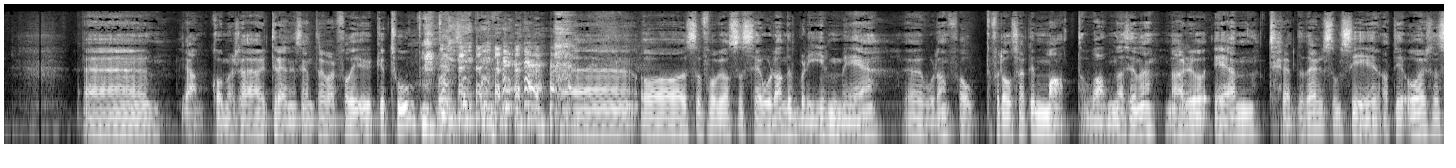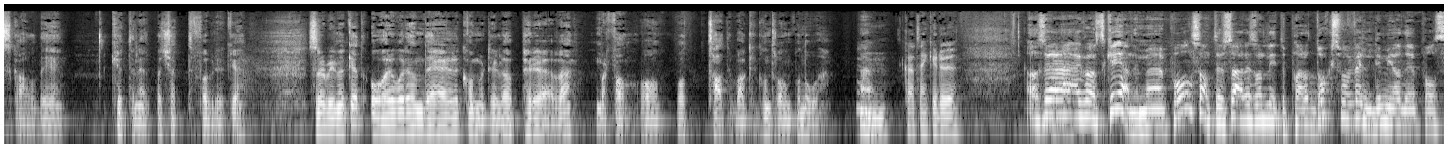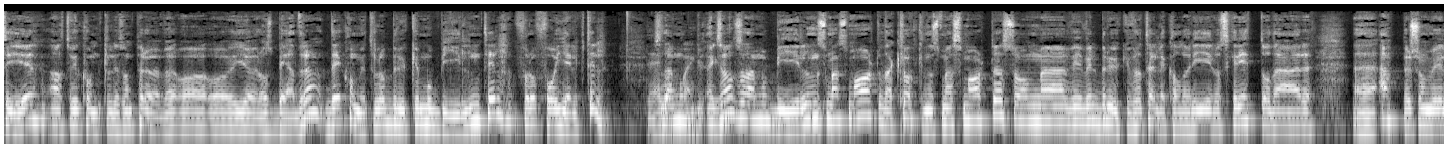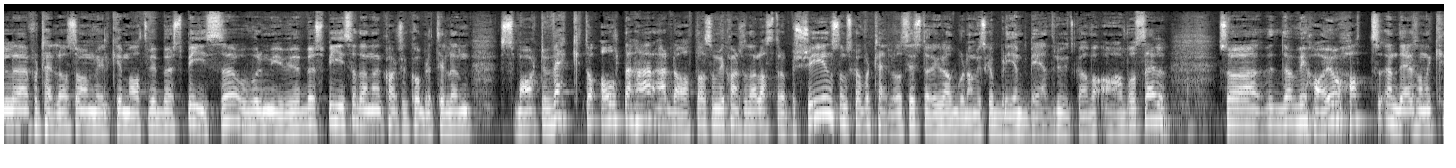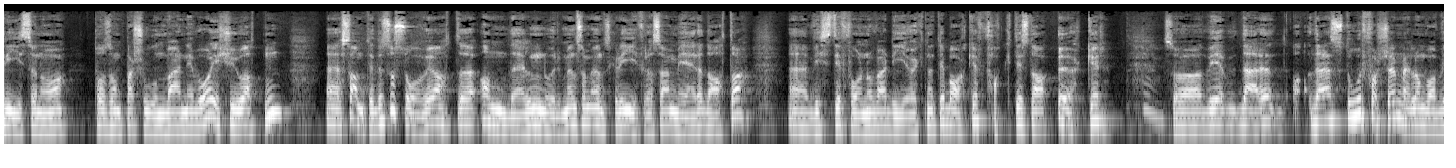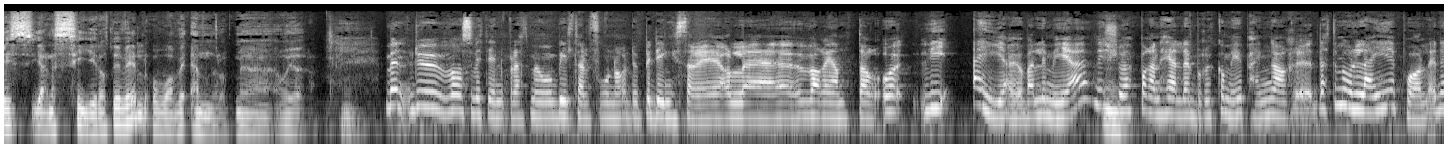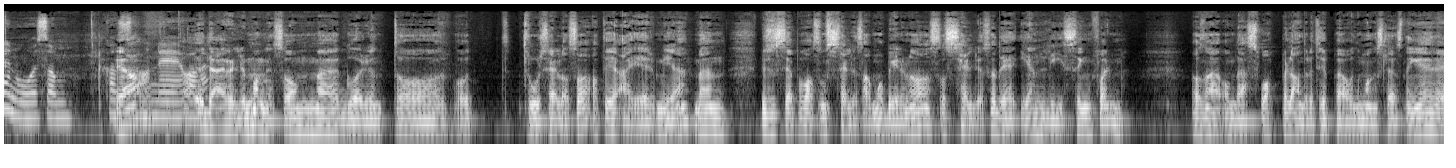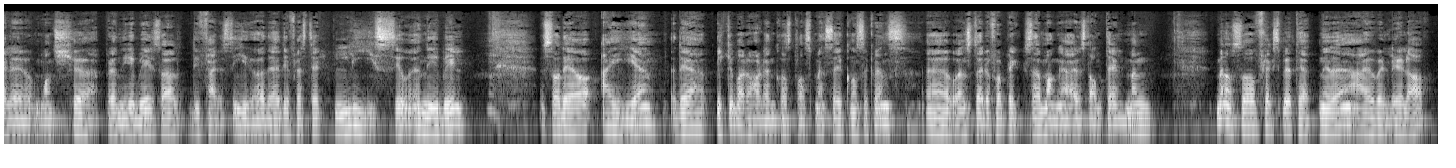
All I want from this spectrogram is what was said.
Eh, ja, kommer seg i treningssenteret i hvert fall i uke to. eh, og så får vi også se hvordan det blir med eh, hvordan folk forholder seg til matvannene sine. Nå er det jo en tredjedel som sier at i år så skal de kutte ned på kjøttforbruket. Så det blir nok et år hvor en del kommer til å prøve i hvert fall, å, å ta tilbake kontrollen på noe. Mm. Hva tenker du? Altså, jeg er ganske enig med Pål. Samtidig så er det et sånn lite paradoks for veldig mye av det Pål sier, at vi kommer til å liksom prøve å, å, gjøre oss bedre, det kommer vi til å bruke mobilen til for å få hjelp til. Så, det er, så, det er mobilen som er smart, og det er klokkene som er smarte, som uh, vi vil bruke for å telle kalorier og skritt, og det er eh, apper som vil uh, fortelle oss om hvilken mat vi bør spise, og hvor mye vi bør spise. Den er kanskje koblet til en smart vekt, og alt det her er data som vi kanskje da laster opp i skyen, som skal fortelle oss i større grad hvordan vi skal bli en bedre utgave av oss selv. Så da, vi har jo hatt en del sånne kriser nå på sånn personvernnivå i 2018. Eh, samtidig så så vi at eh, andelen nordmenn som ønsker å gi fra seg mer data, eh, hvis de får noe verdiøkende tilbake, faktisk da øker. Så vi, det, er en, det, er en, stor forskjell mellom hva vi gjerne sier at vi vil, og hva vi ender opp med å gjøre. Men du var så vidt inne på dette med mobiltelefoner og duppedingser i alle varianter. Og vi eier jo veldig mye. Vi mm. kjøper en hel del, bruker mye penger. Dette med å leie, Pål, er det noe som ja, det er veldig mange som eh, går rundt og, og tror selv også at de eier mye. Men hvis du ser på hva som selges av mobiler nå, så selges jo det i en leasingform. Altså, om det er swap eller andre typer abonnementsløsninger, eller om man kjøper en ny bil, så er de færreste gjør det. De fleste leaser jo en ny bil. Så det å eie det ikke bare har det en kostnadsmessig konsekvens eh, og en større forpliktelse mange er i stand til, men, men også fleksibiliteten i det er jo veldig lav.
